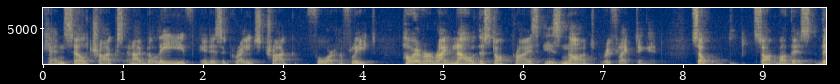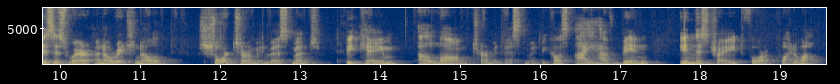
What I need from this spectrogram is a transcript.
can sell trucks and I believe it is a great truck for a fleet. However, right now the stock price is not reflecting it. So let's talk about this. This is where an original short-term investment became a long-term investment because I have been in this trade for quite a while,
